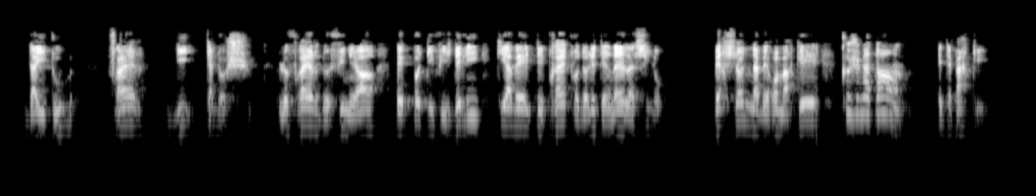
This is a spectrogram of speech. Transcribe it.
d'Aïtoub, frère d'Ikadosh, le frère de Phinéa et petit-fils d'Élie, qui avait été prêtre de l'Éternel à Silo. Personne n'avait remarqué que Jonathan était parti.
